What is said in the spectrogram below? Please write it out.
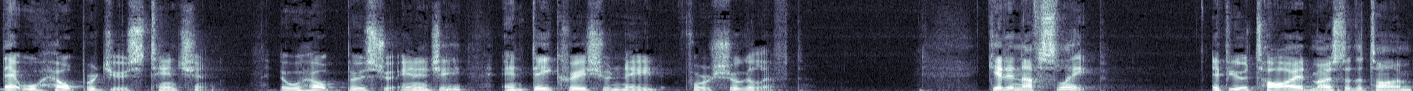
that will help reduce tension. It will help boost your energy and decrease your need for a sugar lift. Get enough sleep. If you are tired most of the time,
